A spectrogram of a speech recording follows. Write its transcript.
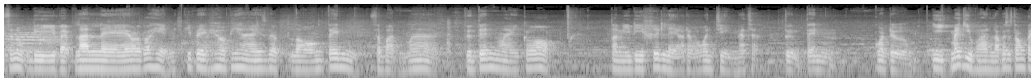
ดีสนุกดีแบบรันแล้วแล้วก็เห็นพี่เป๊กพี่ฮอพี่ไฮส์แบบร้องเต้นสะบัดมากตื่นเต้นไหมก็ตอนนี้ดีขึ้นแล้วแต่ว่าวันจริงน่าจะตื่นเต้นกว่าเดิม อีกไม่กี่วันเราก็จะต้องไป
